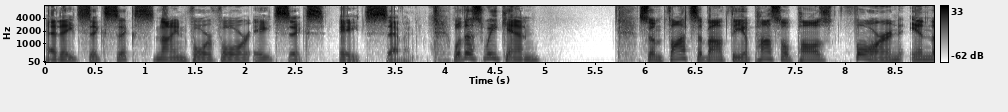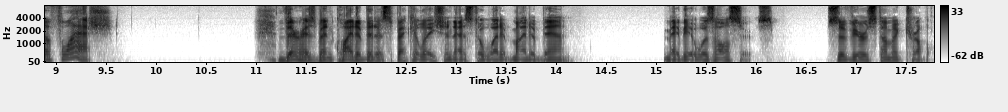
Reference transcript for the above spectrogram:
at 866 944 8687. Well, this weekend, some thoughts about the Apostle Paul's thorn in the flesh. There has been quite a bit of speculation as to what it might have been. Maybe it was ulcers, severe stomach trouble.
